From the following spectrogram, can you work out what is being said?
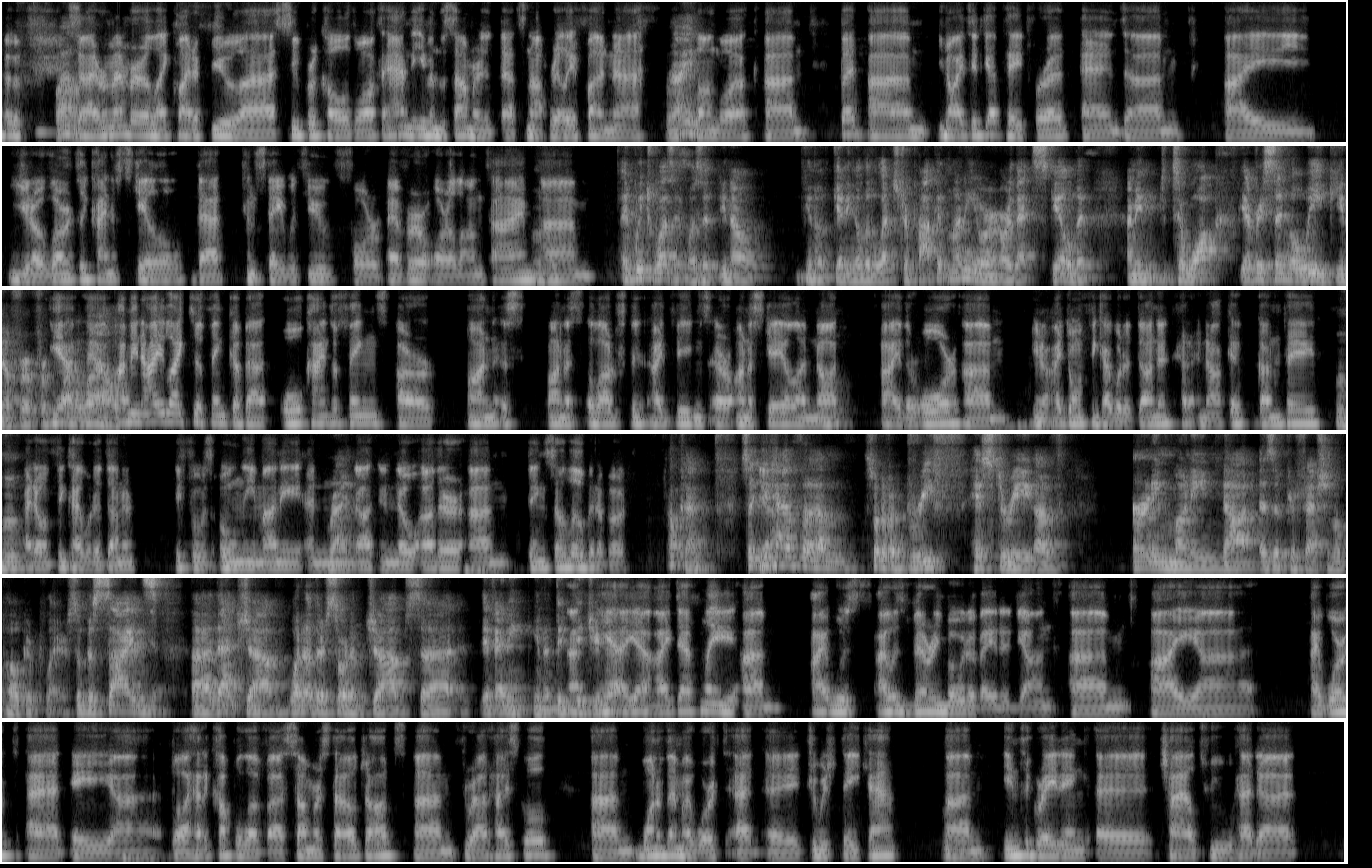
Wow. so I remember like quite a few uh, super cold walks, and even the summer. That's not really a fun uh, right. long walk. Um, but um, you know, I did get paid for it, and um, I, you know, learned the kind of skill that can stay with you forever or a long time. Mhm. Um, And which was it? Was it, you know, you know, getting a little extra pocket money or or that skill that I mean, to walk every single week, you know, for, for yeah, quite a yeah. while. I mean, I like to think about all kinds of things are on a on a, a lot of th- things are on a scale and not either or. Um, you know, I don't think I would have done it had I not get gotten paid. Mhm. I don't think I would have done it if it was only money and Right. not and no other um, things. So a little bit of both. Okay. So you have um, sort of a brief history of earning money not as a professional poker player. So besides uh, that job, what other sort of jobs, uh, if any, you know, did, Uh, did you yeah, have? yeah. I definitely. Um, I was I was very motivated young. Um, I uh, I worked at a uh, well, I had a couple of uh, summer style jobs um, throughout high school. Um, one of them I worked at a Jewish day camp, Hmm. um, integrating a child who had uh,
